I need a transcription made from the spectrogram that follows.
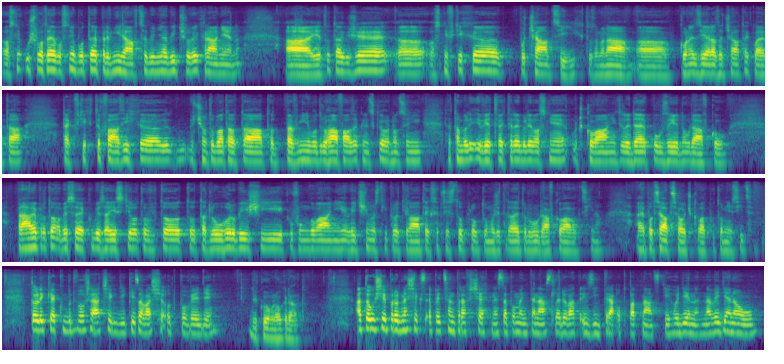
vlastně už po té, vlastně po té první dávce by měl být člověk chráněn. A je to tak, že uh, vlastně v těch počátcích, to znamená uh, konec jara, začátek léta, tak v těchto fázích, eh, většinou to byla ta, ta, ta první nebo druhá fáze klinického hodnocení, tak tam byly i větve, které byly vlastně očkováni ty lidé pouze jednou dávkou. Právě proto, aby se jakoby zajistilo to, to, to, ta dlouhodobější jako fungování a větší množství protilátek, se přistoupilo k tomu, že teda je to dvoudávková vakcína. A je potřeba přeočkovat po tom měsíci. Tolik Jakub Dvořáček, díky za vaše odpovědi. Děkuji mnohokrát. A to už je pro dnešek z Epicentra vše. Nezapomeňte nás sledovat i zítra od 15 hodin. Na viděnou.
